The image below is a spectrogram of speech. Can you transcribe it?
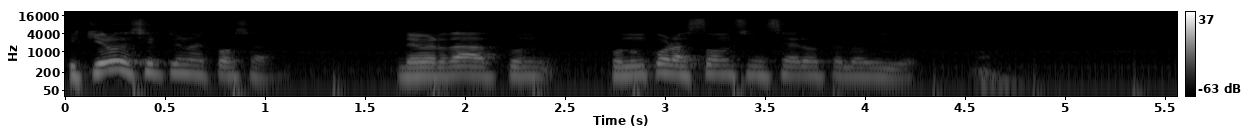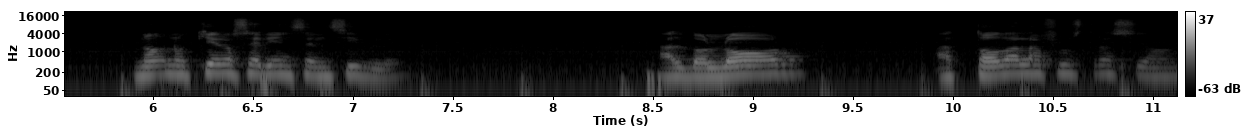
Y quiero decirte una cosa, de verdad, con, un corazón sincero te lo digo. No, no quiero ser insensible al dolor, a toda la frustración,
